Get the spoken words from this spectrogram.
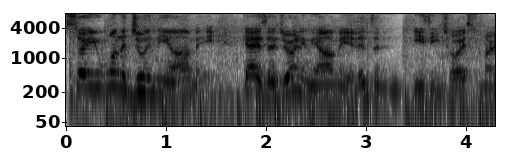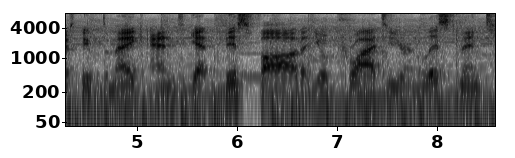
So you want to join the army? Okay, so joining the army, it is an easy choice for most people to make, and to get this far that you're prior to your enlistment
